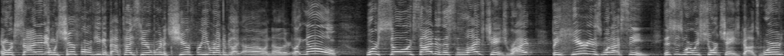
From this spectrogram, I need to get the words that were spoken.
And we're excited and we cheer for. If you get baptized here, we're gonna cheer for you. We're not gonna be like, oh, another. Like, no, we're so excited. This life change, right? But here is what I've seen. This is where we shortchange God's word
